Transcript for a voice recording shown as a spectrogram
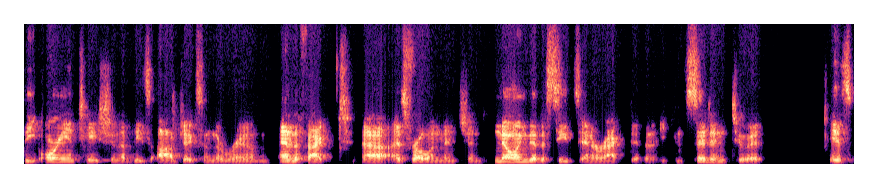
the orientation of these objects in the room and the fact, uh, as Roland mentioned, knowing that a seat's interactive and that you can sit into it is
